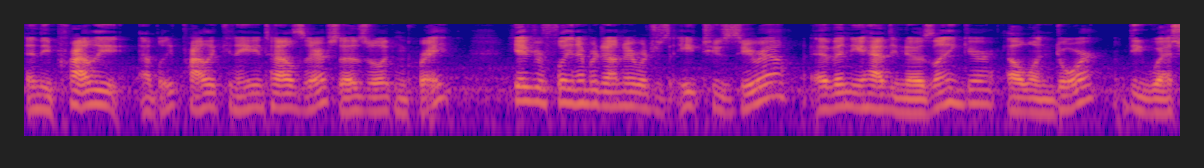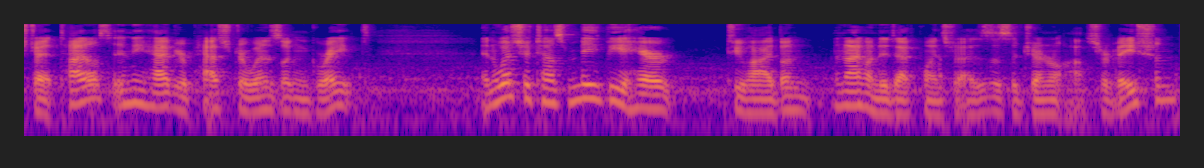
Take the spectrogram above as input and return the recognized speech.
and the proudly, I believe, proudly Canadian tiles there. So those are looking great. You have your fleet number down there, which is 820. And then you have the nose landing gear, L1 door, the WestJet tiles, and you have your passenger windows looking great. And WestJet tiles may be a hair too high, but I'm not going to deduct points for that. This is a general observation.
